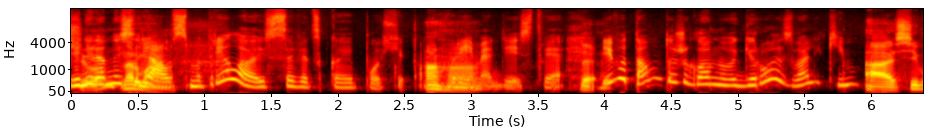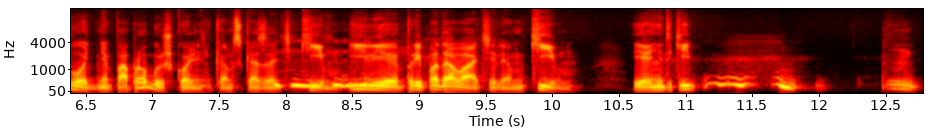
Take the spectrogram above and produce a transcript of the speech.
Я Всё недавно нормально. сериал смотрела из советской эпохи, там, Ага. время действия. Да. И вот там тоже главного героя звали Ким. А сегодня попробуй школьникам сказать Ким или преподавателям Ким. И они такие... «М,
